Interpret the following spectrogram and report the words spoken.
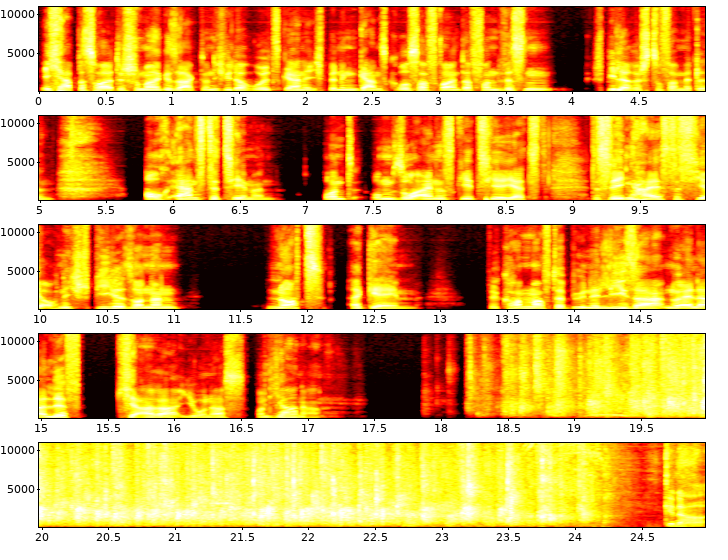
Ich habe das heute schon mal gesagt und ich wiederhole es gerne. Ich bin ein ganz großer Freund davon, Wissen spielerisch zu vermitteln. Auch ernste Themen. Und um so eines geht es hier jetzt. Deswegen heißt es hier auch nicht Spiel, sondern not a game. Willkommen auf der Bühne Lisa, Noella, Liv, Chiara, Jonas und Jana. Genau.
